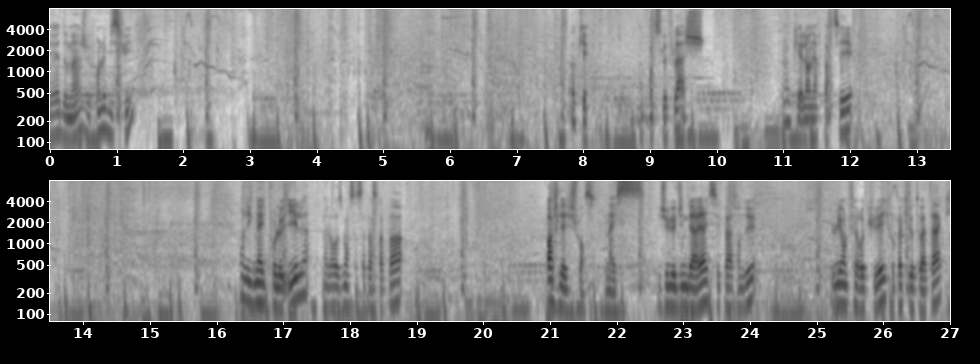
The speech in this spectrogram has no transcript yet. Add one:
Ok dommage, je vais prendre le biscuit. Ok, le flash. Ok, là on est reparti. On l'ignite pour le heal. Malheureusement ça, ça passera pas. Oh, je l'ai, je pense. Nice. J'ai eu le jean derrière, il s'est pas attendu. Lui, on le fait reculer, il faut pas qu'il auto-attaque.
